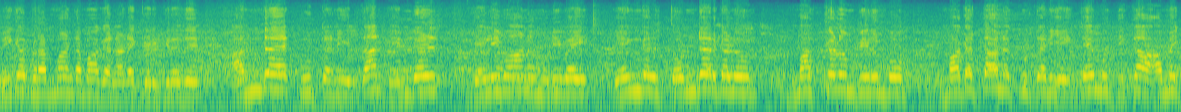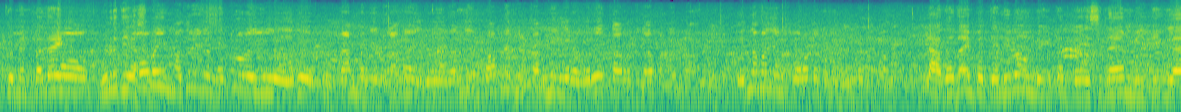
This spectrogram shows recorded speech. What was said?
மிக பிரம்மாண்டமாக நடக்க இருக்கிறது. அந்த கூட்டணியில் தான் எங்கள் தெளிவான முடிவை எங்கள் தொண்டர்களும் மக்களும் விரும்பும் மகத்தான கூட்டணியை தேமுதிக அமைக்கும் என்பதை உறுதியாக மதுரையில் மெட்ரோ ரயில் இது பிளான் பண்ணியிருக்காங்க. இது வந்து பாப்புலேஷன் கம்மிங்கிற ஒரே காரணத்துக்காக பண்ணியிருக்காங்க. எந்த மாதிரியான போராட்டங்கள் முன்னெடுப்பாங்க இல்லை அதை தான் இப்போ தெளிவாக உங்ககிட்ட பேசினேன் மீட்டிங்கில்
